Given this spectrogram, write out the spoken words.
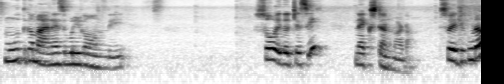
స్మూత్గా మేనేజబుల్గా ఉంది. సో ఇది వచ్చేసి నెక్స్ట్ అనమాట సో ఇది కూడా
